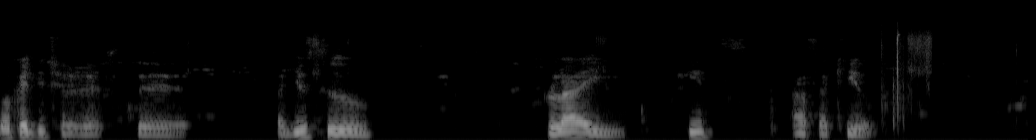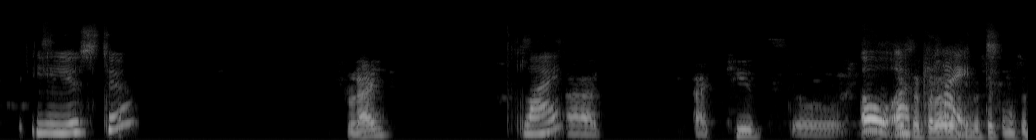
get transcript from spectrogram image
Okay, teacher. Este, I used to fly kids as a kid. You used to Fly fly? a, a kids o Oh, a esa palabra no sé kite. cómo se.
